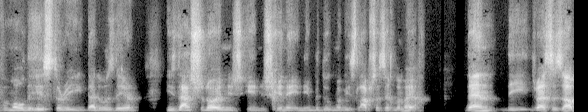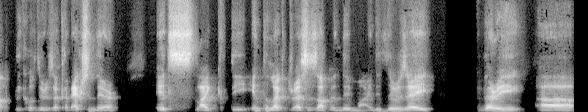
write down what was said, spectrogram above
from all the history that was there, is that in Shchine in. Then the dresses up because there is a connection there. It's like the intellect dresses up in the mind. There is a very uh,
